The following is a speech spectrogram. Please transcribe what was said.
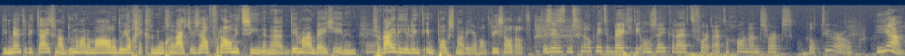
die mentaliteit van, nou, doe nou maar normaal, dan doe je al gek genoeg. En laat jezelf vooral niet zien en eh dim maar een beetje in. En Ja. verwijder je LinkedIn-post maar weer, want wie zal dat? Dus is het misschien ook niet een beetje die onzekerheid voort uit een, gewoon een soort cultuur ook? Ja,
